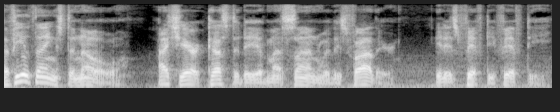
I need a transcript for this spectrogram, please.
A few things to know. I share custody of my son with his father. It is 50-50.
